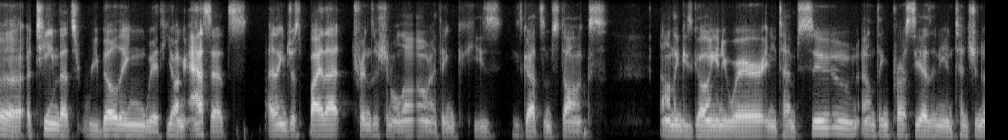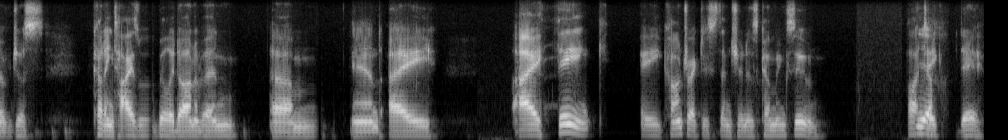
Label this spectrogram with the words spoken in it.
uh, a team that's rebuilding with young assets. I think just by that transition alone, I think he's he's got some stonks. I don't think he's going anywhere anytime soon. I don't think Presti has any intention of just cutting ties with Billy Donovan. Um, and I I think a contract extension is coming soon. Hot Yeah. take day.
